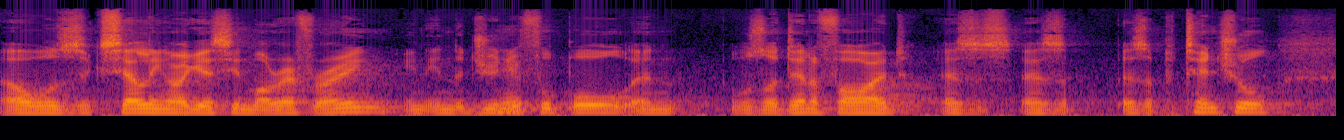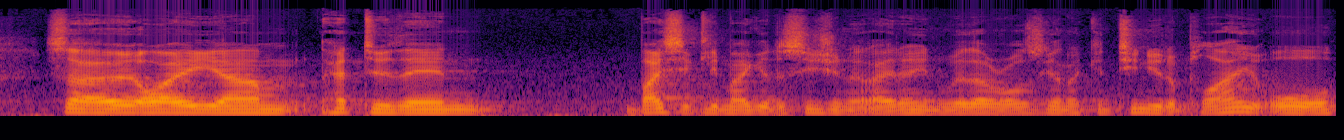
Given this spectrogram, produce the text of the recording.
I was excelling, I guess, in my refereeing in, in the junior yep. football and was identified as as a, as a potential. So I um, had to then basically make a decision at 18 whether I was going to continue to play or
